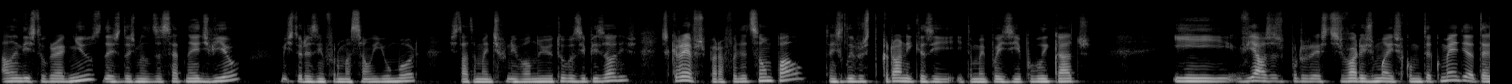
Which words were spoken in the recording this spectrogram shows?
Além disto, o Greg News, desde 2017 na HBO, misturas informação e humor. Está também disponível no YouTube os episódios. Escreves para a Folha de São Paulo, tens livros de crónicas e, e também poesia publicados. E viajas por estes vários meios com muita comédia, até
